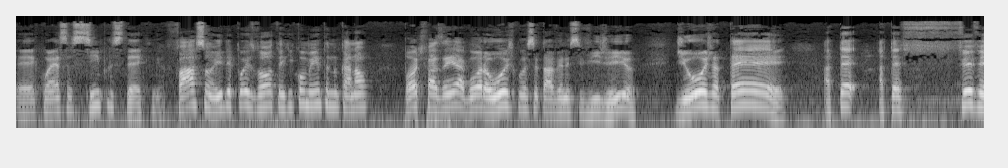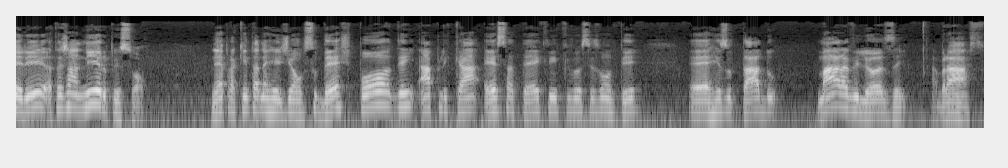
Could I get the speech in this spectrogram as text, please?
é, com essa simples técnica. Façam aí, depois voltem aqui e comentem no canal. Pode fazer aí agora, hoje que você está vendo esse vídeo aí, ó, de hoje até, até, até fevereiro, até janeiro, pessoal. Né, Para quem está na região sudeste, podem aplicar essa técnica que vocês vão ter é, resultado maravilhoso aí. Abraço!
